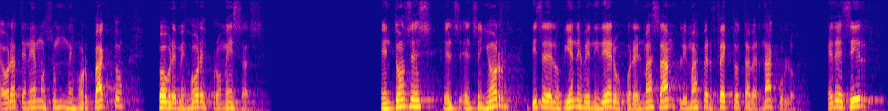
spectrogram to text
ahora tenemos un mejor pacto sobre mejores promesas. Entonces el, el Señor dice de los bienes venideros por el más amplio y más perfecto tabernáculo, es decir,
